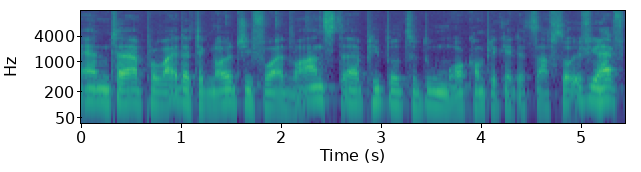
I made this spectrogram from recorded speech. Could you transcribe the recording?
and uh, provide a technology for advanced uh, people to do more complicated stuff. So if you have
